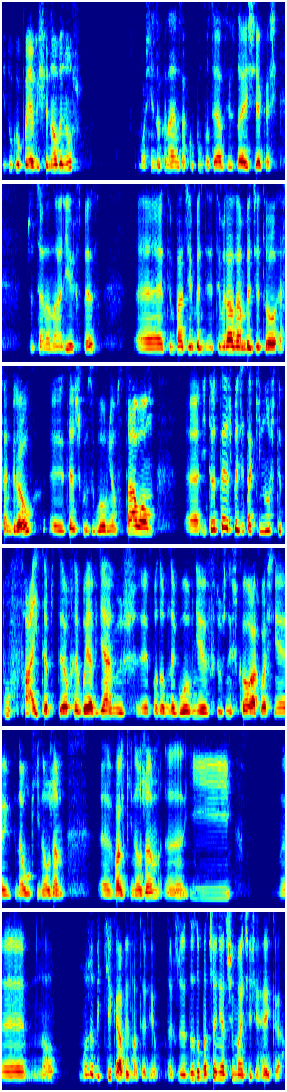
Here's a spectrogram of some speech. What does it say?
niedługo pojawi się nowy nóż. Właśnie dokonałem zakupu, bo teraz jest, zdaje się, jakaś przecena na AliExpress. Tym bardziej, tym razem będzie to FN Grow, też z głownią stałą. I to też będzie taki nóż typu fighter trochę, bo ja widziałem już podobne głownie w różnych szkołach właśnie nauki nożem, walki nożem i no, może być ciekawy materiał. Także do zobaczenia, trzymajcie się, hejka.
